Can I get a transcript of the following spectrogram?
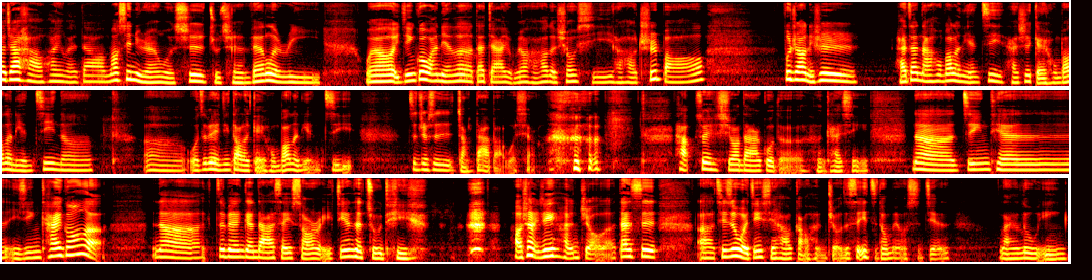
大家好，欢迎来到猫系女人，我是主持人 Valerie。我要已经过完年了，大家有没有好好的休息，好好吃饱？不知道你是还在拿红包的年纪，还是给红包的年纪呢？呃，我这边已经到了给红包的年纪，这就是长大吧，我想。好，所以希望大家过得很开心。那今天已经开工了。那这边跟大家 say sorry，今天的主题 好像已经很久了，但是呃，其实我已经写好稿很久，只是一直都没有时间来录音。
